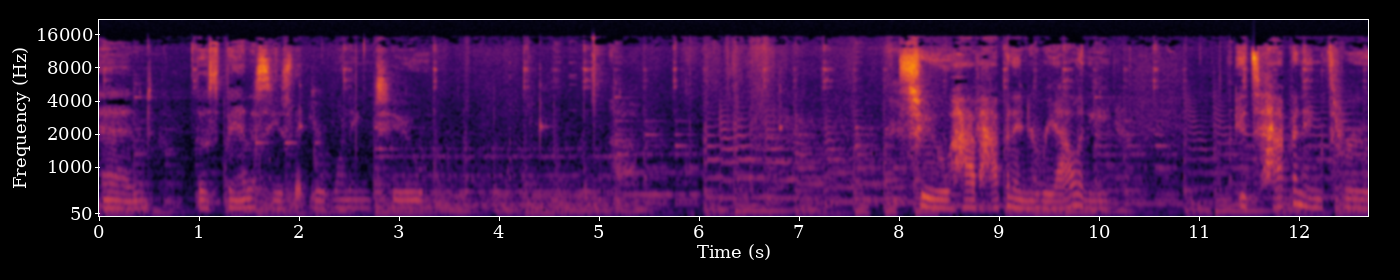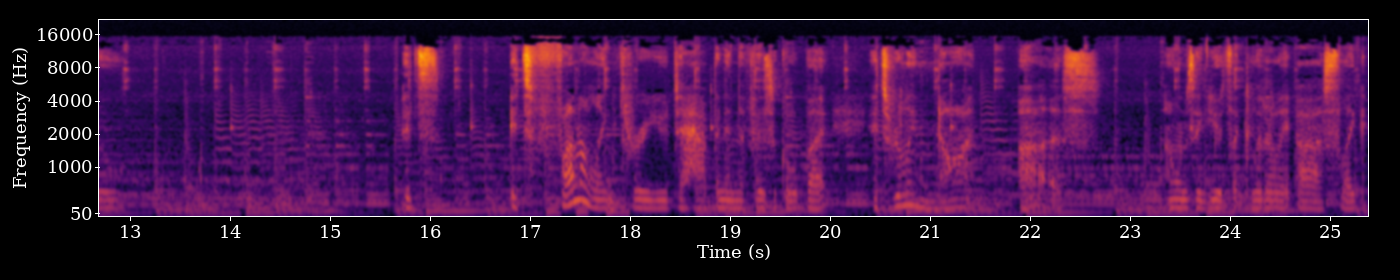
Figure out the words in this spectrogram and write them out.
and those fantasies that you're wanting to um, to have happen in your reality it's happening through it's it's funneling through you to happen in the physical but it's really not us i want to say you it's like literally us like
